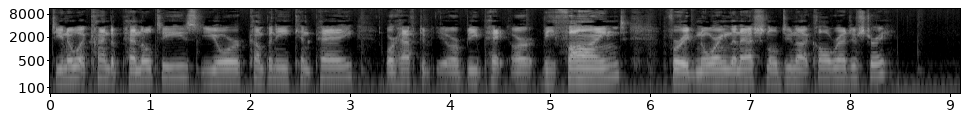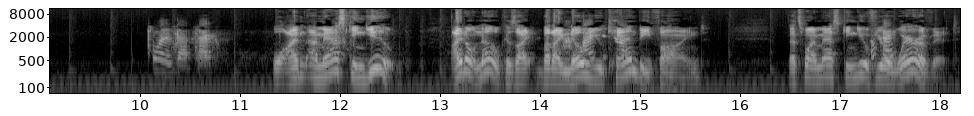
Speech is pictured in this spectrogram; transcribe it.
do you know what kind of penalties your company can pay or have to or be pay, or be fined for ignoring the national do not call registry? What is that, sir? Well, I'm I'm asking you. I don't know because I but I know I you can be fined. That's why I'm asking you if you're aware of it.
